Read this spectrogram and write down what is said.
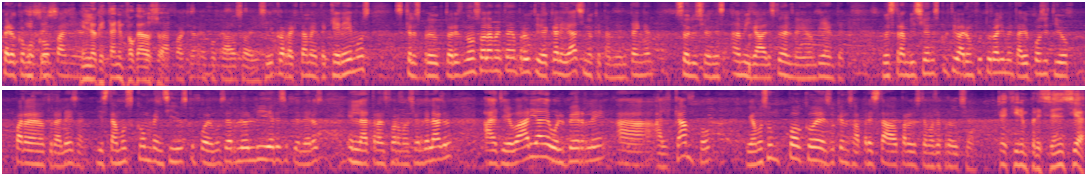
pero como compañía. En lo que están enfocados hoy. Enfocados hoy, sí, correctamente. Queremos que los productores no solamente tengan productividad de calidad, sino que también tengan soluciones amigables con el medio ambiente. Nuestra ambición es cultivar un futuro alimentario positivo para la naturaleza y estamos convencidos que podemos ser los líderes y pioneros en la transformación del agro a llevar y a devolverle al campo digamos un poco de eso que nos ha prestado para los temas de producción. ¿Ustedes tienen presencia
